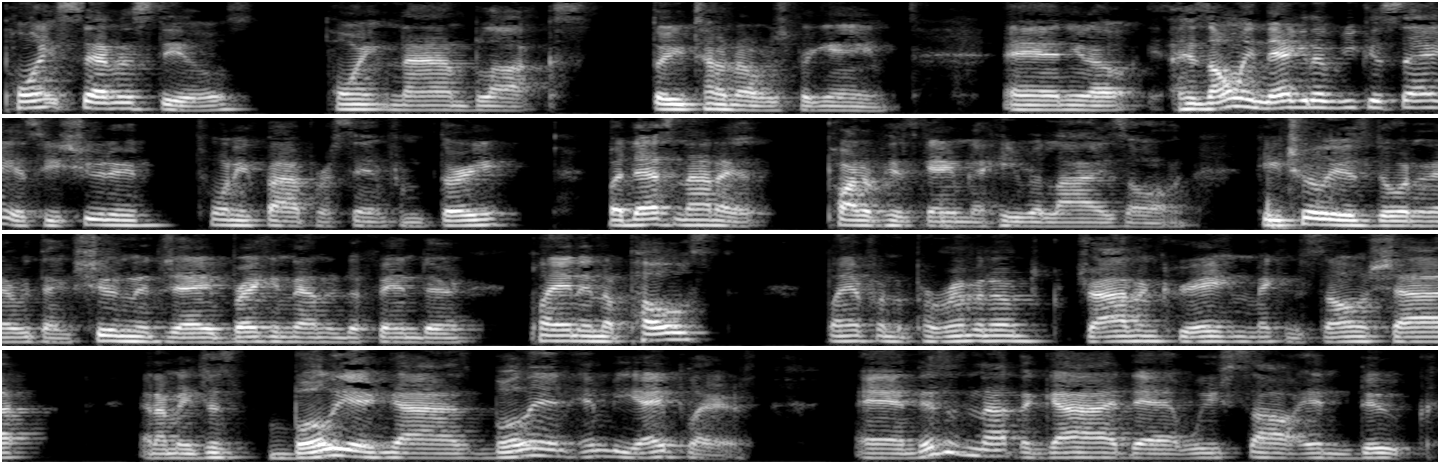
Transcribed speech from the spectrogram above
0.7 steals, 0.9 blocks, three turnovers per game. And, you know, his only negative you could say is he's shooting 25% from three, but that's not a part of his game that he relies on. He truly is doing everything, shooting the J, breaking down the defender, playing in the post, playing from the perimeter, driving, creating, making his own shot. And I mean, just bullying guys, bullying NBA players. And this is not the guy that we saw in Duke.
